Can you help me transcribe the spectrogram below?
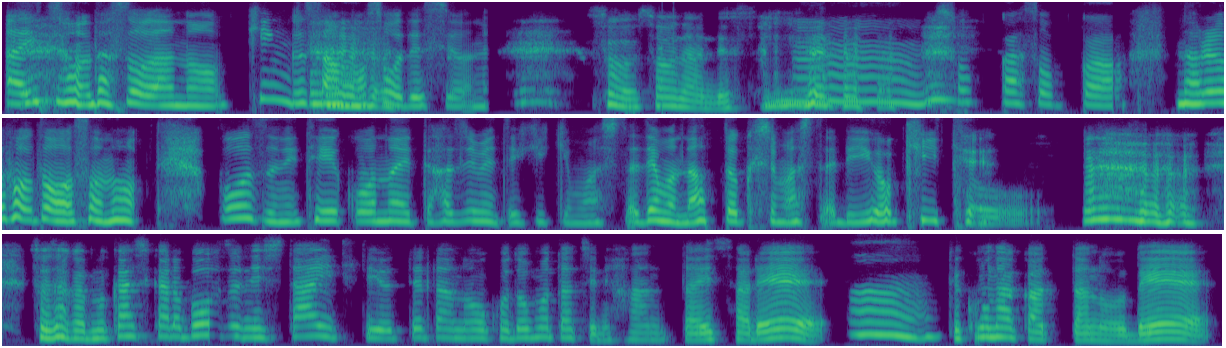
あ、いつもだそう、あの、キングさんもそうですよね。そう、そうなんです。うんそっかそっか。なるほど。その、坊主に抵抗ないって初めて聞きました。でも納得しました。理由を聞いて。そう。そう、だから昔から坊主にしたいって言ってたのを子供たちに反対されうん。てこなかったので、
